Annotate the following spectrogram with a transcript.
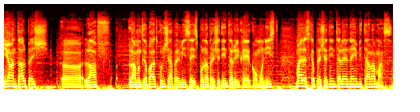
Ioan Talpeș, uh, LAF, l-am întrebat cum și-a permis să-i spună președintelui că e comunist, mai ales că președintele ne-a invitat la masă.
